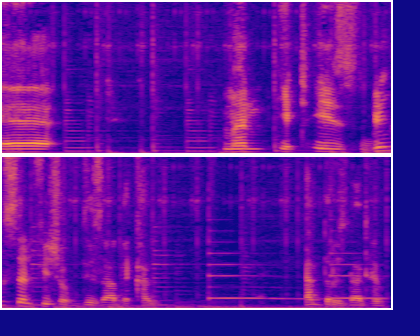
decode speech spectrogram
Uh, man, it is being selfish of these other countries that have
